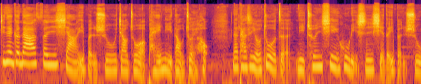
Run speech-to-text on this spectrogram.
今天跟大家分享一本书，叫做《陪你到最后》。那它是由作者李春信护理师写的一本书。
